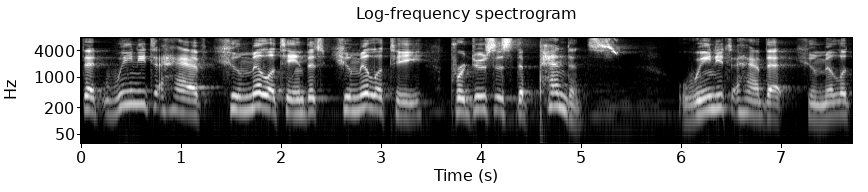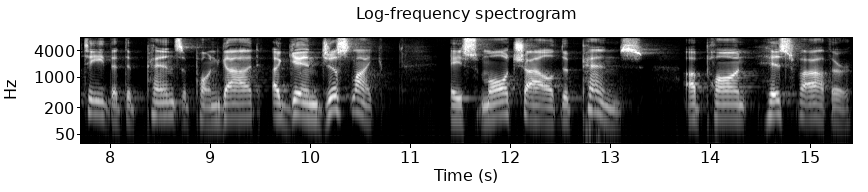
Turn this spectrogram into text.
that we need to have humility, and this humility produces dependence. We need to have that humility that depends upon God. Again, just like a small child depends upon his father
